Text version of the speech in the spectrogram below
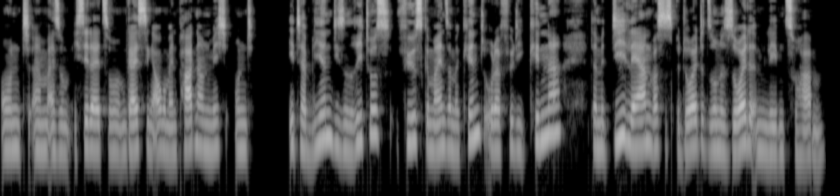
Und ähm, also ich sehe da jetzt so im geistigen Auge meinen Partner und mich und etablieren diesen Ritus fürs gemeinsame Kind oder für die Kinder, damit die lernen, was es bedeutet, so eine Säule im Leben zu haben.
